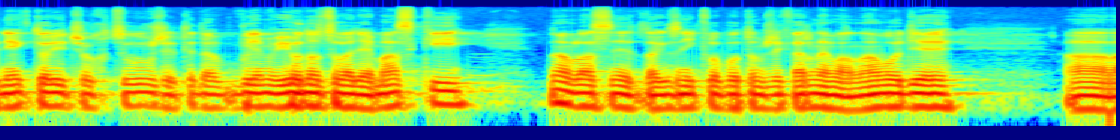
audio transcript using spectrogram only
niektorí čo chcú, že teda budeme vyhodnocovať aj masky. No a vlastne tak vzniklo potom, že karneval na vode. A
